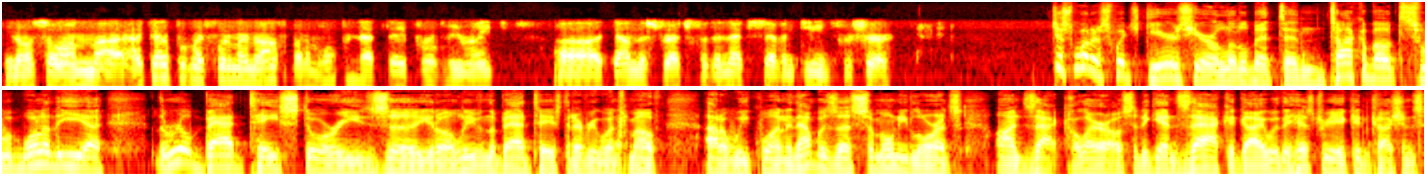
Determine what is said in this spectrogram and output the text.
You know, so I'm I, I kind of put my foot in my mouth, but I'm hoping that they prove me right uh, down the stretch for the next 17 for sure. Just want to switch gears here a little bit and talk about one of the uh, the real bad taste stories. Uh, you know, leaving the bad taste in everyone's mouth out of Week One, and that was uh, Simoni Lawrence on Zach Collaros. And again, Zach, a guy with a history of concussions,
